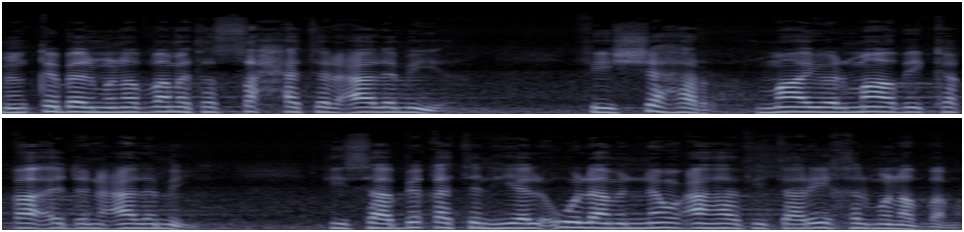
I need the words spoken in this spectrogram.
من قبل منظمة الصحة العالمية في شهر مايو الماضي كقائد عالمي في سابقة هي الأولى من نوعها في تاريخ المنظمة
